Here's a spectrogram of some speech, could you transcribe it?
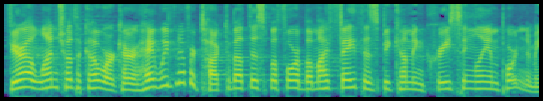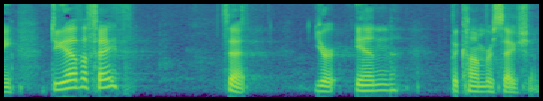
If you're at lunch with a coworker, hey, we've never talked about this before, but my faith has become increasingly important to me. Do you have a faith? That's it. You're in the conversation.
